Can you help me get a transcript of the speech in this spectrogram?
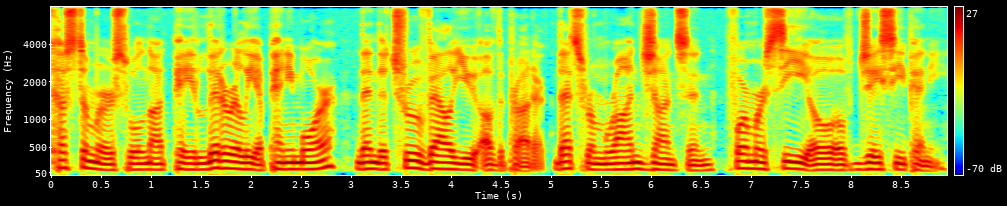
Customers will not pay literally a penny more than the true value of the product. That's from Ron Johnson, former CEO of JCPenney.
